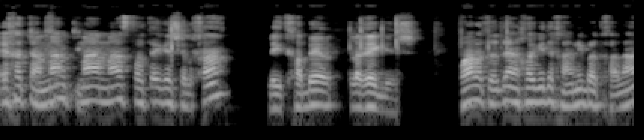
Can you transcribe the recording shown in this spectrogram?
איך אתה, מה, מה, מה האסטרטגיה שלך להתחבר לרגש? וואלה, אתה יודע, אני יכול להגיד לך, אני בהתחלה,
